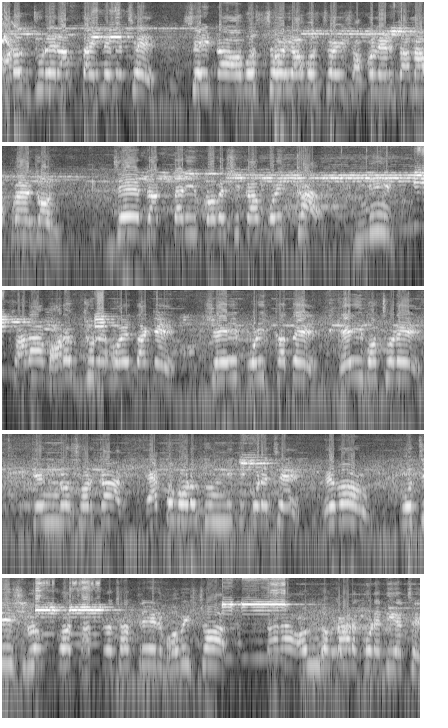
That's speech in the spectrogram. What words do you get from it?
ভারত জুড়ে রাস্তায় নেমেছে, সেইটা অবশ্যই অবশ্যই সকলের জানা প্রয়োজন। যে ডাক্তারি প্রবেশিকা পরীক্ষা নিট সারা ভারত জুড়ে হয়ে থাকে সেই পরীক্ষাতে এই বছরে কেন্দ্র সরকার এত বড় দুর্নীতি করেছে এবং পঁচিশ লক্ষ ছাত্রছাত্রীর ভবিষ্যৎ তারা অন্ধকার করে দিয়েছে।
